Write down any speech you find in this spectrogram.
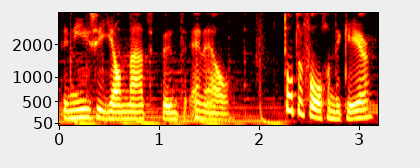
denisejanmaat.nl. Tot de volgende keer.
